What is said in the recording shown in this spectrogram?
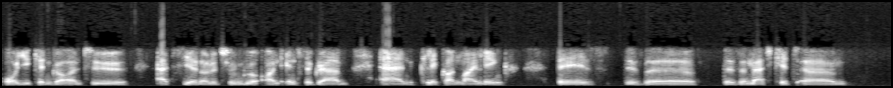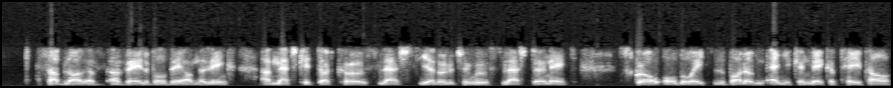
or you can go onto at Sianoluchungu on Instagram and click on my link. There's there's a there's a match kit um, sublog available there on the link, uh, matchkit.co slash Sianoluchungu slash donate scroll all the way to the bottom and you can make a PayPal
